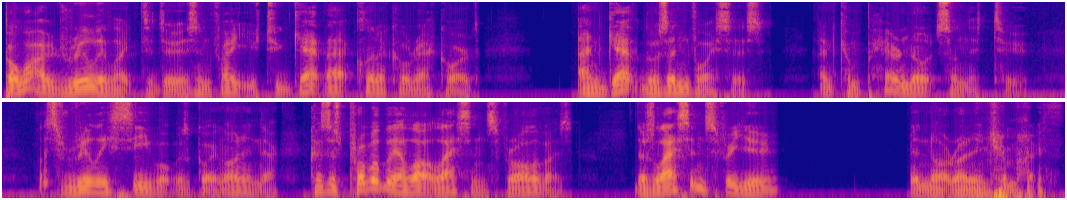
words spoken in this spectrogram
But what I would really like to do is invite you to get that clinical record and get those invoices and compare notes on the two. Let's really see what was going on in there. Because there's probably a lot of lessons for all of us. There's lessons for you in not running your mouth.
